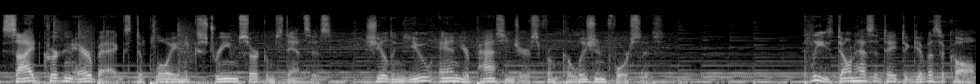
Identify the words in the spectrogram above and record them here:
Side curtain airbags deploy in extreme circumstances, shielding you and your passengers from collision forces. Please don't hesitate to give us a call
